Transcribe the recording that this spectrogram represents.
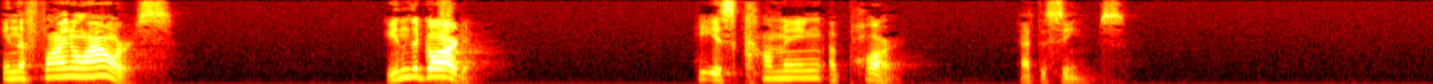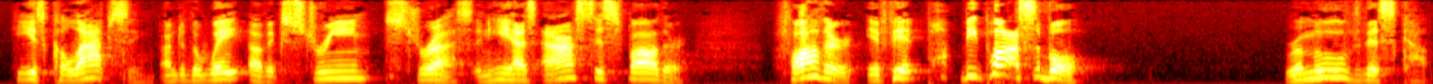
in the final hours, in the garden, he is coming apart at the seams. He is collapsing under the weight of extreme stress, and he has asked his father, Father, if it be possible, remove this cup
